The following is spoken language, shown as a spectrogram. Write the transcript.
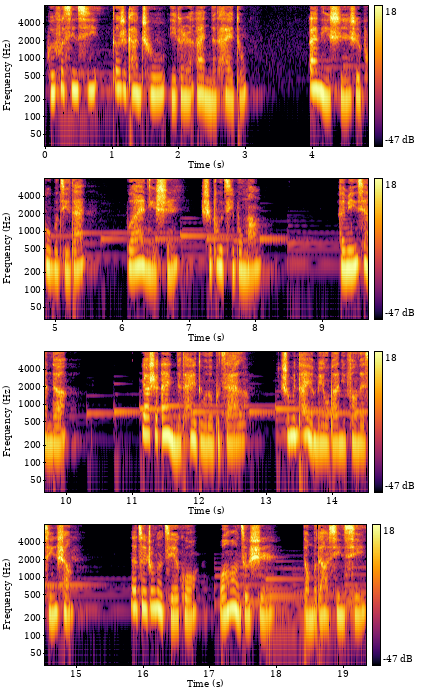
回复信息更是看出一个人爱你的态度。爱你时是迫不及待，不爱你时是不急不忙。很明显的，要是爱你的态度都不在了，说明他也没有把你放在心上。那最终的结果，往往就是等不到信息，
